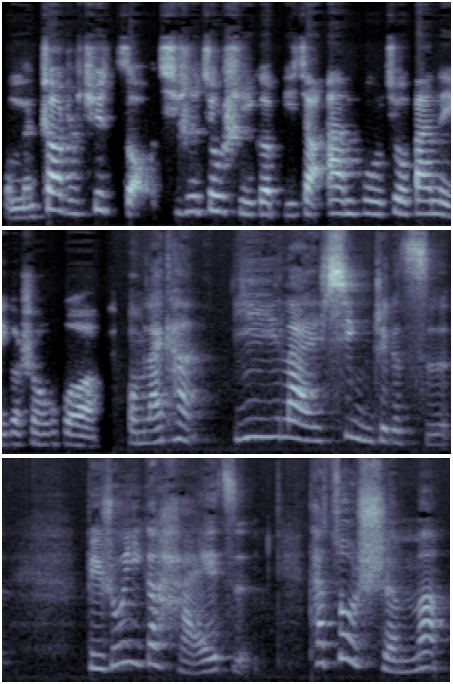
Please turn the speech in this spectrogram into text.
我们照着去走，其实就是一个比较按部就班的一个生活。我们来看。依赖性这个词，比如一个孩子，他做什么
